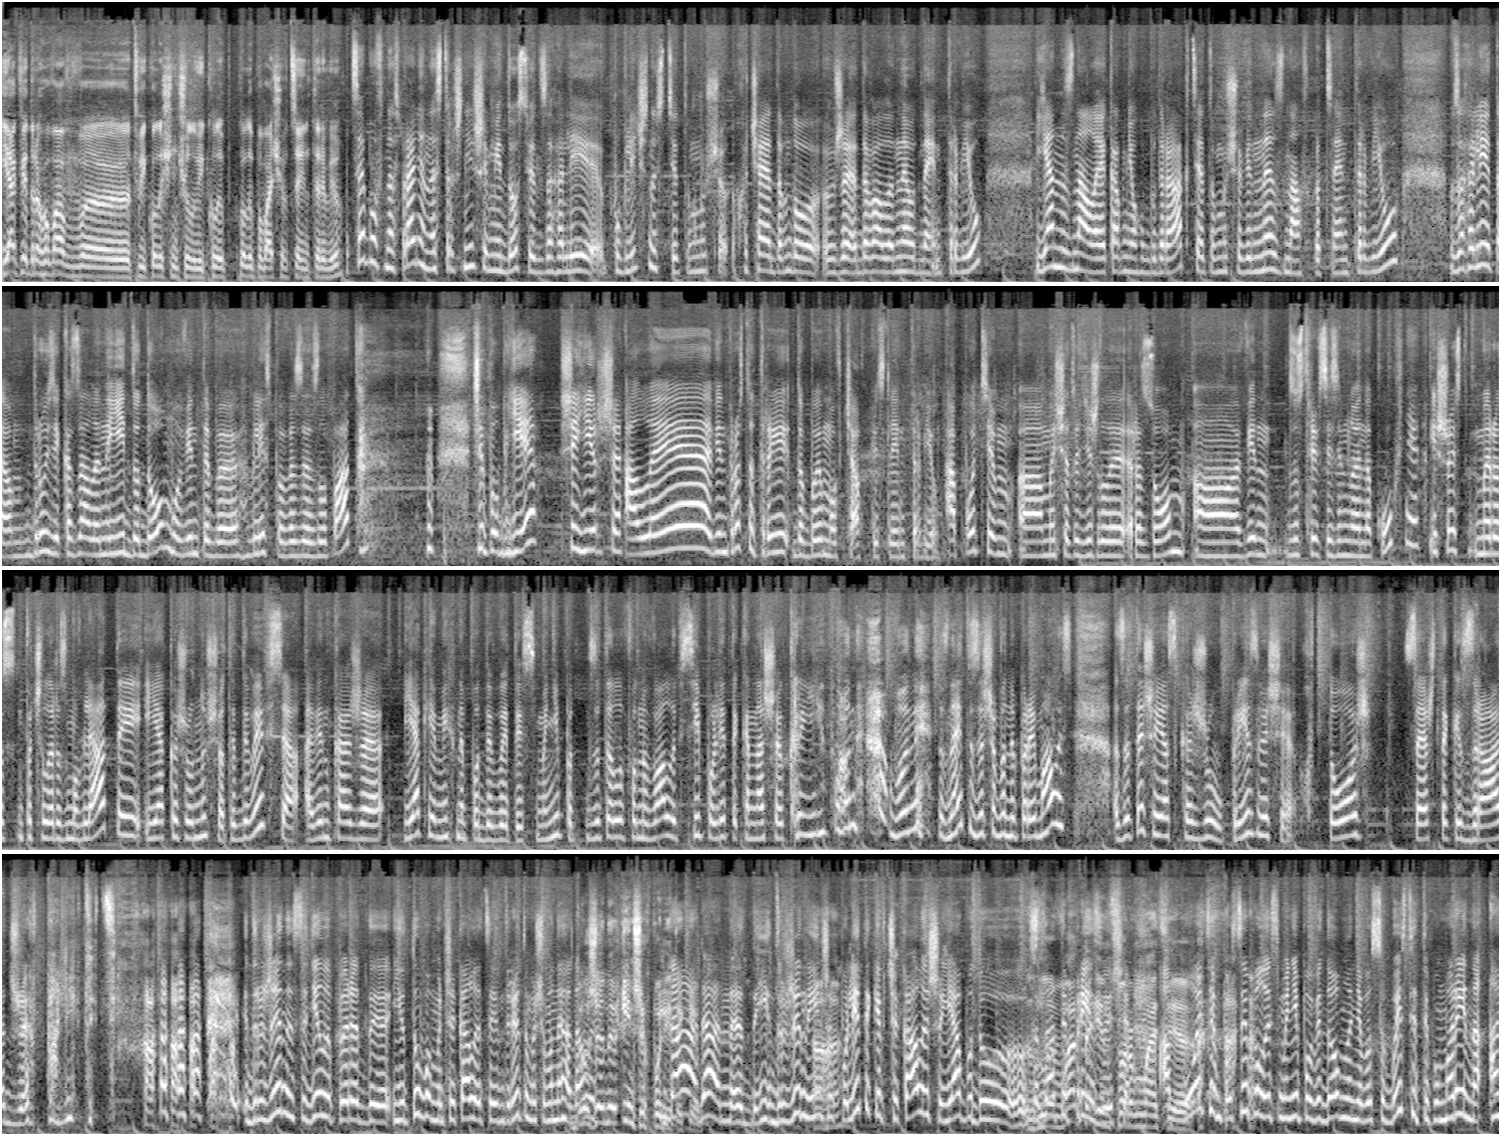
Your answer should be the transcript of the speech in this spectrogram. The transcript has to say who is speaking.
Speaker 1: Як відреагував е, твій колишній чоловік, коли, коли побачив це інтерв'ю?
Speaker 2: Це був насправді найстрашніший мій досвід взагалі публічності, тому що, хоча я давно вже давала не одне інтерв'ю, я не знала, яка в нього буде реакція, тому що він не знав про це інтерв'ю. Взагалі, там друзі казали, не їдь додому, він тебе в ліс повезе з лопат. Чи поб'є ще гірше, але він просто три доби мовчав після інтерв'ю. А потім е, ми ще тоді жили разом. е, Він зустрівся зі мною на кухні, і щось ми роз, почали розмовляти. І я кажу: ну що, ти дивився? А він каже: Як я міг не подивитись? Мені зателефонували всі політики нашої країни. Вони, вони знаєте за що вони переймались? За те, що я скажу прізвище, хто ж все ж таки зраджує в політиці. І дружини сиділи перед е, Ютубом і чекали це інтерв'ю, тому що вони гадали.
Speaker 1: Дружини інших політиків.
Speaker 2: Да, да, не- і дружини інших
Speaker 1: Ага.
Speaker 2: політиків чекали, що я буду казати
Speaker 1: Зливати
Speaker 2: прізвище.
Speaker 1: інформацію.
Speaker 2: А потім посипались мені повідомлення в особисті, типу Марина, а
